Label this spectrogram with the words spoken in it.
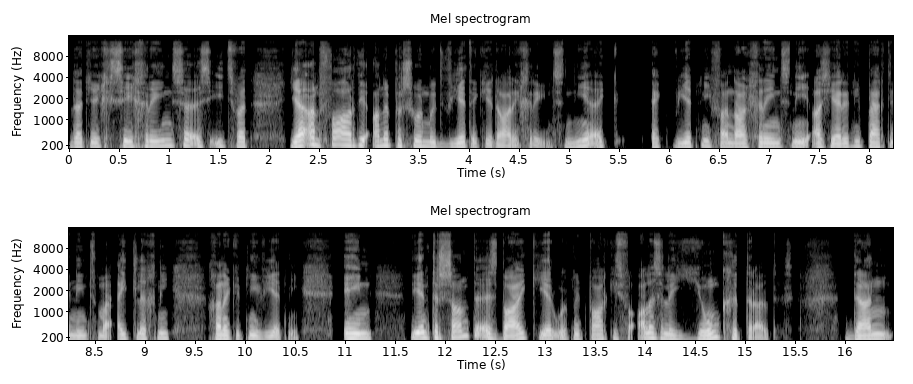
dat jy sê grense is iets wat jy aanvaar die ander persoon moet weet ek het daardie grens. Nee, ek ek weet nie van daai grens nie. As jy dit nie pertinent vir my uitlig nie, gaan ek dit nie weet nie. En die interessante is baie keer ook met paartjies vir alles hulle jonk getroud is, dan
